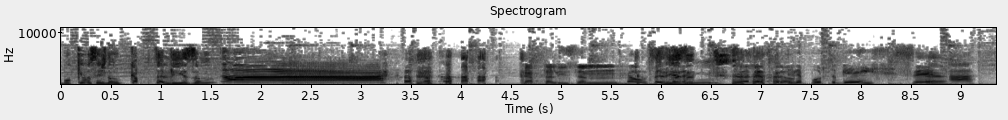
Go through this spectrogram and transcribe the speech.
Por que vocês não capitalizam? Ah! Capitalism. Não, Capitalizam. Ele é português? C-A-P-T-A. L-I-S-A-M.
